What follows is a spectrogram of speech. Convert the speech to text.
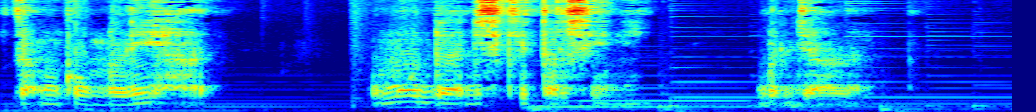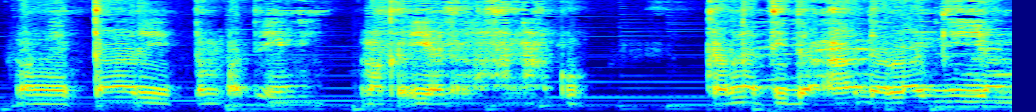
jika engkau melihat pemuda di sekitar sini berjalan mengitari tempat ini, maka ia adalah anakku. Karena tidak ada lagi yang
